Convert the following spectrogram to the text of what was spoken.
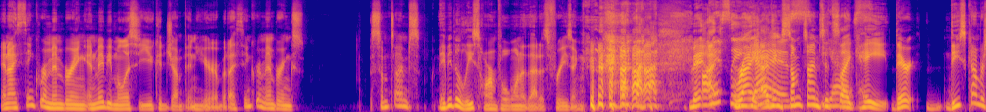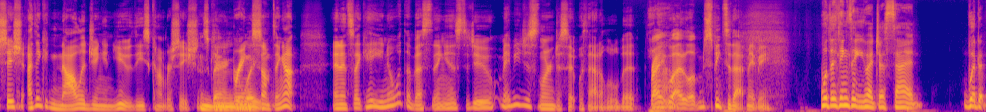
And I think remembering, and maybe Melissa, you could jump in here, but I think remembering sometimes maybe the least harmful one of that is freezing. May- I- Honestly, right. I think sometimes it's like, hey, there these conversations, I think acknowledging in you these conversations And can bring weight. something up. And it's like, hey, you know what the best thing is to do? Maybe just learn to sit with that a little bit. Right. Yeah. Well, I- speak to that maybe. Well, the things that you had just said would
